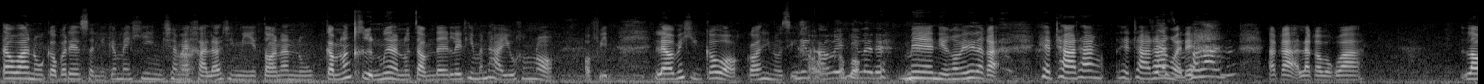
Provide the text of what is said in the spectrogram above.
แต่ว่าหนูกับประเด็นสนิทกับแม่คิงใช่ไหมอ่าคะแล้วทีนี้ตอนนั้นหนูกำลังขืนเมื่อหนูจำได้เลยที่มันถ่ายอยู่ข้างนอกออฟฟิศแล้วแม่คิงก็บอกก้อนที่หนูสีนี่ขาขาวไม่ก็บกิอนกเลยเด้แม่เนี่ยเขาไม่ได้แล้วก็เฮ็ดท่าทางเฮ็ดท่าทางไว้เด้พลังแล้วก็แล้วก็บอกว่า เรา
